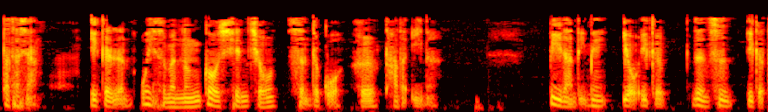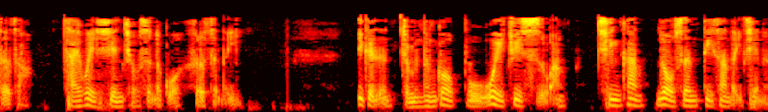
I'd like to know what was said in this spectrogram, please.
大家想，一个人为什么能够先求神的国和他的义呢？必然里面有一个认识，一个得着，才会先求神的国和神的义。一个人怎么能够不畏惧死亡，轻看肉身地上的一切呢？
